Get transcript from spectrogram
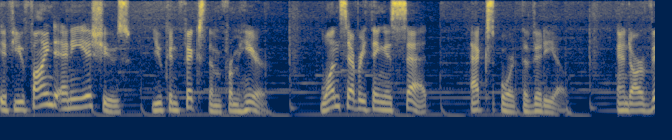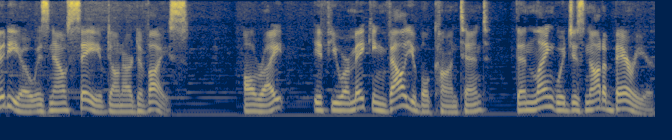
If you find any issues, you can fix them from here. Once everything is set, export the video. And our video is now saved on our device. Alright, if you are making valuable content, then language is not a barrier.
